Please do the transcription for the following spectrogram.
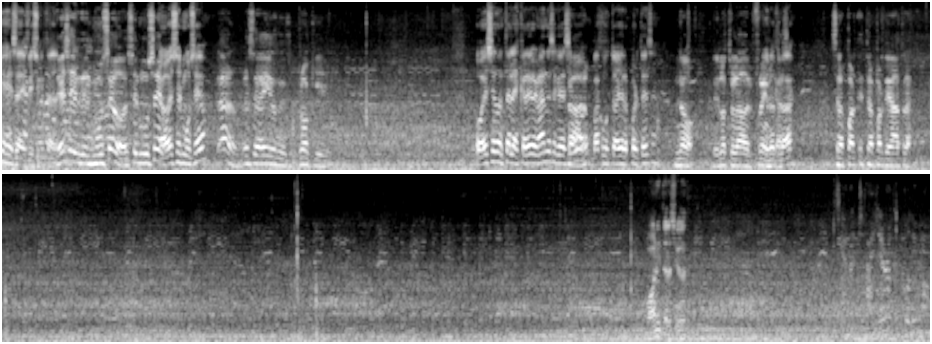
¿Qué es ese edificio Es el, el museo, es el museo. ¿O es el museo? Claro, ese ahí donde es Rocky. ¿O ese donde está la escalera grande esa que decimos? Claro. ¿Va justo ahí a la puerta esa? No, del otro lado del frente. ¿Del otro lado? Es la parte, esta es la parte de atrás. Bonita la ciudad. Si ayer no pudimos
